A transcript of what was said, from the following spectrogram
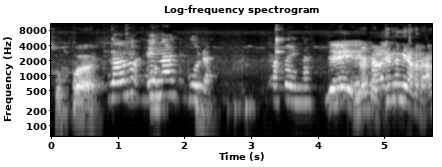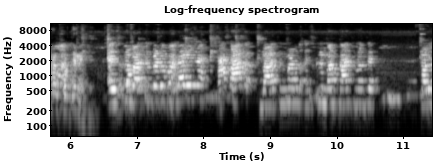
ಸೂಪರ್. ತಿನ್ನಿ ನೀ ಅದನ್ನ ಆಮೇಲೆ ಕೊಡ್ತೀನಿ. ಐಸ್ ಕ್ರೀಮ್ ಬಾ ತಿನ್ಬೇಡಮ್ಮ ಸಾಕು ಬಾ ತಿನ್ಬಾರ್ದು. ಐಸ್ ಕ್ರೀಮ್ ಮಾತ್ ನಾ ತಿನ್ನಂತೆ. ಹಳ್ಳ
